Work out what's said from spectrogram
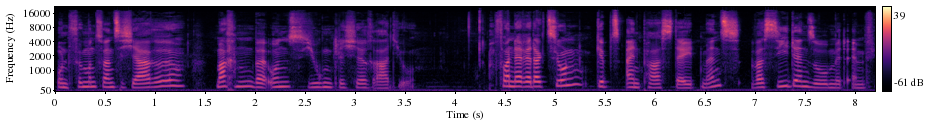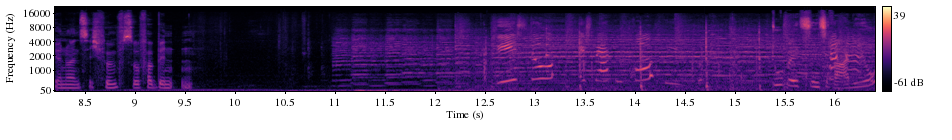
Und 25 Jahre machen bei uns Jugendliche Radio. Von der Redaktion gibt es ein paar Statements, was Sie denn so mit M945 so verbinden. Siehst du, ich werde ein Profi. Du willst ins Radio,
